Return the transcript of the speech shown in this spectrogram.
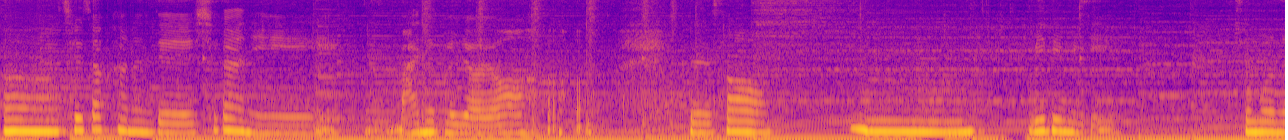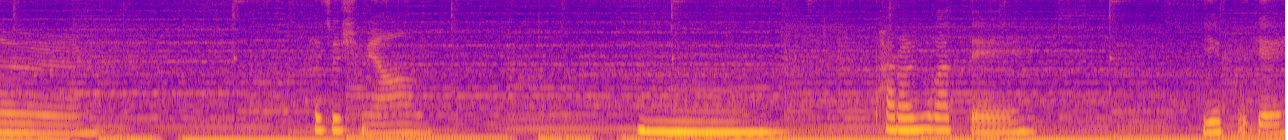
아, 제작하는데 시간이 많이 걸려요. 그래서 음, 미리미리 주문을 해주시면 음, 8월 휴가 때 예쁘게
